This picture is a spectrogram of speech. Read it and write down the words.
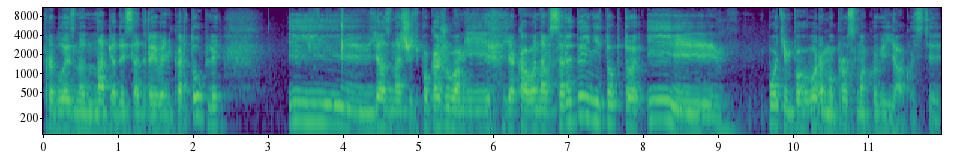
приблизно на 50 гривень картоплі. І я, значить, покажу вам її, яка вона всередині. Тобто, і потім поговоримо про смакові якості.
